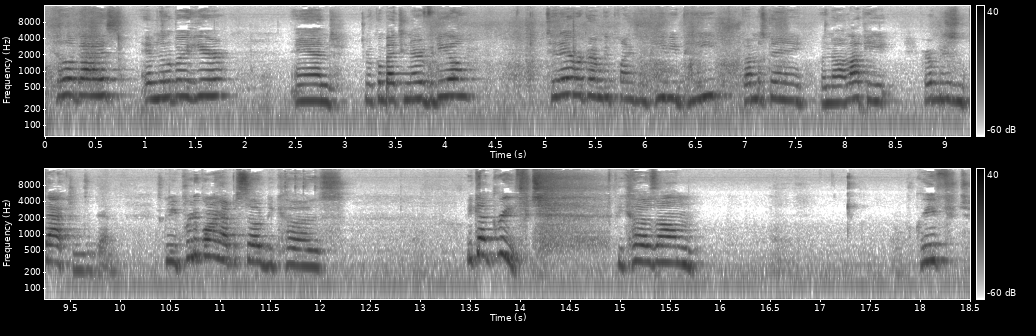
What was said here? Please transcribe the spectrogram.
Hello guys, I'm Little Bear here, and welcome back to another video. Today we're going to be playing some PvP, I'm just going to, but no, not PvP, we're going to be doing some factions again. It's going to be a pretty boring episode because we got griefed. Because, um, griefed,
